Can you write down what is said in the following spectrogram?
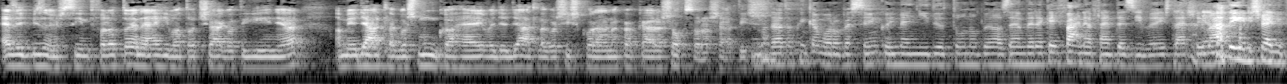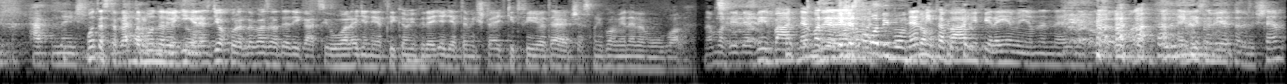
ez egy bizonyos szint fölött olyan elhivatottságot igényel, ami egy átlagos munkahely, vagy egy átlagos iskolának akár a sokszorosát is. Na, de hát akkor inkább arról beszélünk, hogy mennyi időt tolnak be az emberek egy Final Fantasy-be és társadalmi. Hát én is ennyi. Hát ne is. Pont ezt akartam mondani, hogy igen, ez gyakorlatilag az a dedikációval egyenérték, amikor egy egyetemista egy-két fél évet elcsesz mondjuk valamilyen MMO-val. Nem azért, mert bár, nem azért, mert, nem, nem, mintha bármiféle élményem lenne ezzel kapcsolatban, egészen véletlenül sem,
